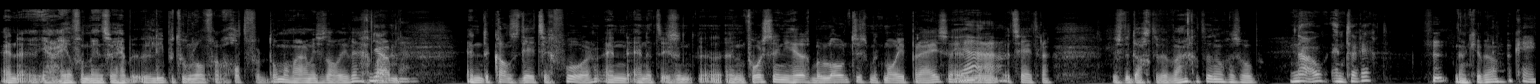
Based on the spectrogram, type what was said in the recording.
En eh, ja, heel veel mensen hebben, liepen toen rond van... godverdomme, waarom is het alweer weg? Ja. Waarom- En de kans deed zich voor. En, en het is een, een voorstelling die heel erg beloond is... met mooie prijzen, en, Ja. eh, et cetera. Dus we dachten, we wagen het er nog eens op. Nou, en terecht. Dankjewel. Oké,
